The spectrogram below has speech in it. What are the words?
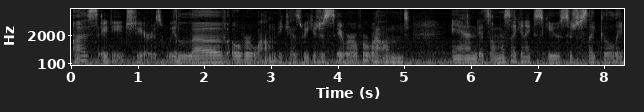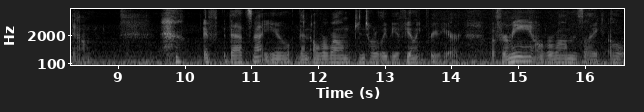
us ADHDers, we love overwhelm because we could just say we're overwhelmed and it's almost like an excuse to just like go lay down. if that's not you, then overwhelm can totally be a feeling for you here. But for me, overwhelm is like, oh,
